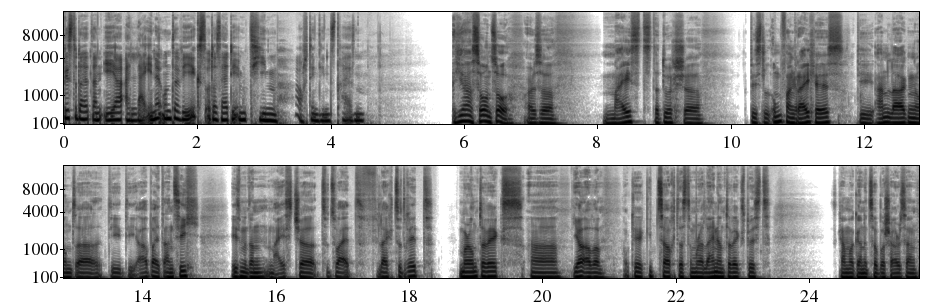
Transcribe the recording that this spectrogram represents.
bist du da dann eher alleine unterwegs oder seid ihr im Team auf den Dienstreisen? Ja, so und so. Also meist dadurch schon ein bisschen umfangreicher ist, die Anlagen und uh, die, die Arbeit an sich ist man dann meist schon zu zweit, vielleicht zu dritt mal unterwegs. Äh, ja, aber okay, gibt es auch, dass du mal alleine unterwegs bist. Das kann man gar nicht so pauschal sagen.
